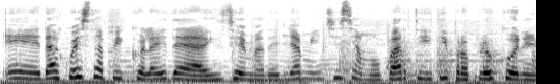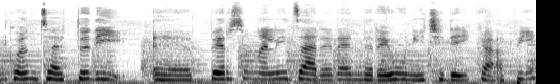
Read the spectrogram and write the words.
E da questa piccola idea, insieme a degli amici, siamo partiti proprio con il concetto di eh, personalizzare e rendere unici dei capi,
